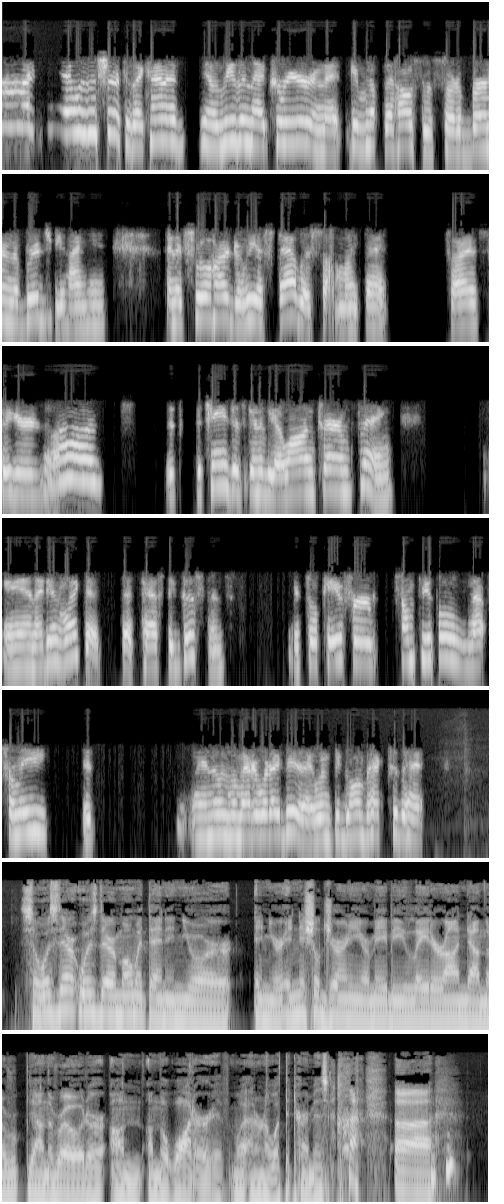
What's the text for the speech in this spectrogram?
I wasn't sure because I kind of, you know, leaving that career and that giving up the house was sort of burning a bridge behind me. And it's real hard to reestablish something like that. So I figured, well, it's, the change is going to be a long-term thing. And I didn't like that, that past existence. It's okay for some people, not for me. It, and no matter what I did, I wouldn't be going back to that. So was there was there a moment then in your in your initial journey, or maybe later on down the down the road, or on on the water? If I don't know what the term is, uh,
